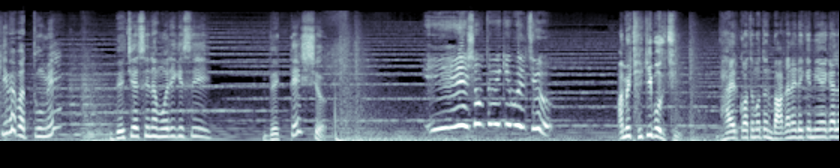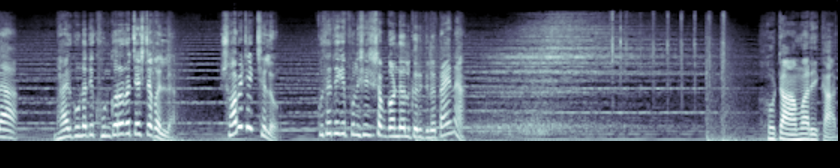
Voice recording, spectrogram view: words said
কি ব্যাপার তুমি? বেঁচে আছি না মরে গেছি? দেখতে এসছো? এসব তুমি কি বলছো? আমি ঠিকই বলছি। ভাইয়ের কথা মতন বাগানে ডেকে নিয়ে গেলা। ভাইয়ের গুন্ডাতে খুন করারও চেষ্টা করলা। সবই ঠিক ছিল। কোথা থেকে পুলিশ এসে সব গন্ডগোল করে দিল, তাই না? ওটা আমারই কাজ।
